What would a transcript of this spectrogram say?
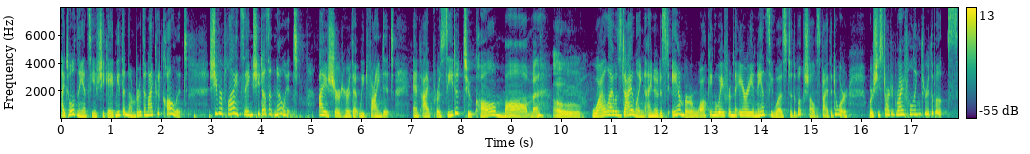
I told Nancy if she gave me the number, then I could call it. She replied saying she doesn't know it. I assured her that we'd find it, and I proceeded to call mom. Oh. While I was dialing, I noticed Amber walking away from the area Nancy was to the bookshelves by the door, where she started rifling through the books.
